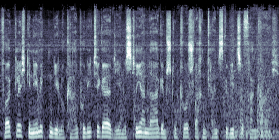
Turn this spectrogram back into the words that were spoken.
Folglich genehmigten die Lokalpolitiker die Industrieanlage im strukturschwachen Grenzgebiet zu Frankreich.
